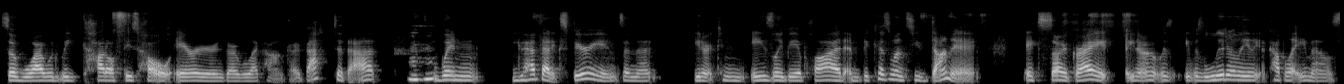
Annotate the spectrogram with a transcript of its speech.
so why would we cut off this whole area and go well i can't go back to that mm-hmm. when you have that experience and that you know it can easily be applied and because once you've done it it's so great. You know, it was it was literally a couple of emails.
